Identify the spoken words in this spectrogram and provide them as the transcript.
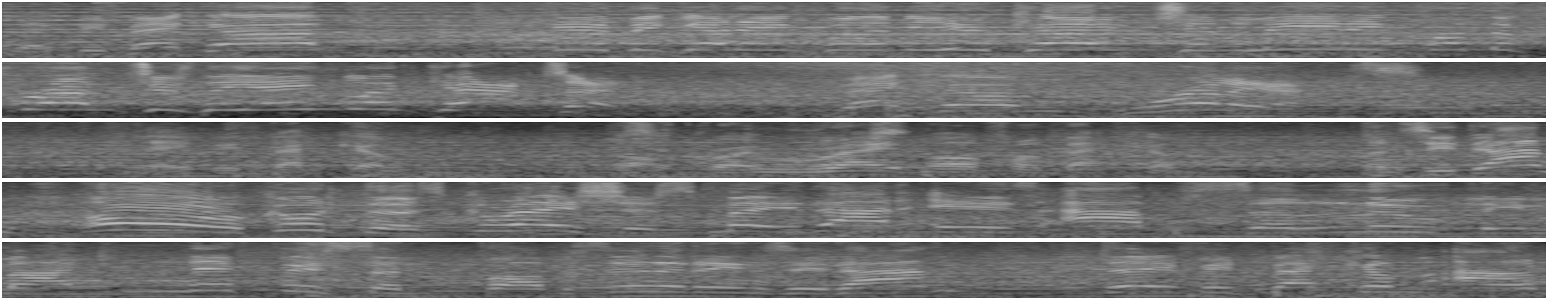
Maybe Beckham. He'll be getting for the new coach and leading from the front is the England captain. Beckham, brilliant. David Beckham. It's a great, great ball from Beckham. And Zidane, oh goodness gracious me, that is absolutely magnificent from Zinedine Zidane, David Beckham and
